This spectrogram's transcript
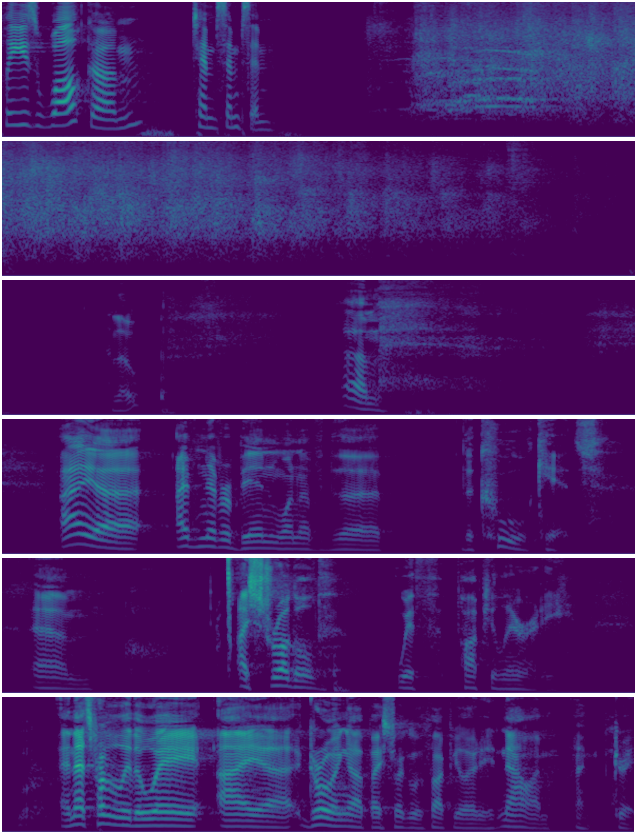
Please welcome Tim Simpson. Hello. Um, I uh, I've never been one of the the cool kids. Um, I struggled with popularity, and that's probably the way I uh, growing up. I struggled with popularity. Now I'm I'm great,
